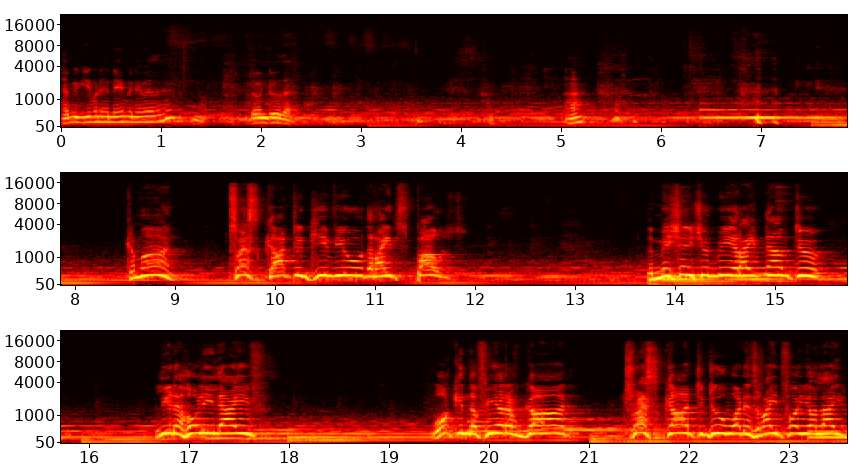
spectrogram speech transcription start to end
Have you given your name anywhere there? No, don't do that. Huh? Come on, trust God to give you the right spouse. The mission should be right now to lead a holy life, walk in the fear of God, trust God to do what is right for your life.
